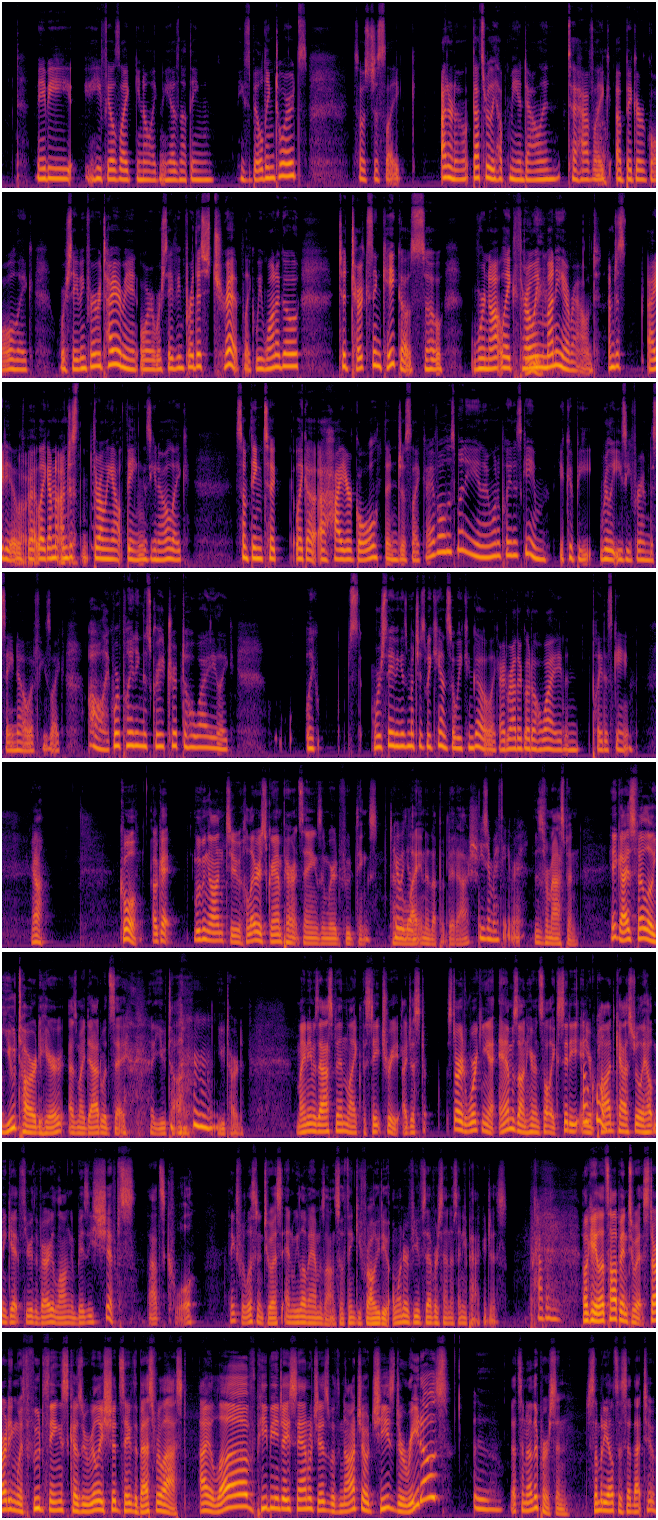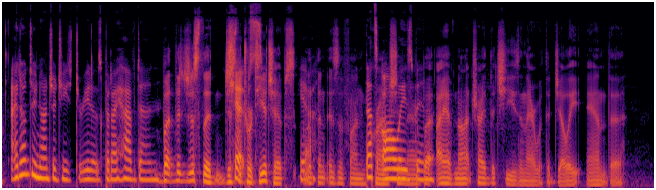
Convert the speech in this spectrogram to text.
Maybe he feels like, you know, like he has nothing he's building towards. So it's just like I don't know. That's really helped me and Dallin to have like a bigger goal. Like we're saving for retirement or we're saving for this trip. Like we want to go to Turks and Caicos. So we're not like throwing money around. I'm just I do, Oh, but yeah. like I'm not I'm just throwing out things, you know, like something to like a, a higher goal than just like I have all this money and I want to play this game. It could be really easy for him to say no if he's like, "Oh, like we're planning this great trip to Hawaii, like like we're saving as much as we can so we can go. Like I'd rather go to Hawaii than play this game." Yeah. Cool. Okay. Moving on to hilarious grandparent sayings and weird food things. Time Here we to go. lighten it up a bit, Ash. These are my favorite. This is from Aspen. Hey guys, fellow Utard here, as my dad would say. a Utah. Utard. My name is Aspen, like the state tree. I just started working at Amazon here in Salt Lake City, and Oh, your cool. podcast really helped me get through the very long and busy shifts. That's cool. Thanks for listening to us, and we love Amazon, so thank you for all you do. I wonder if you've ever sent us any packages. Probably. Okay, let's hop into it. Starting with food things because we really should save the best for last. I love PB and J sandwiches with nacho cheese Doritos. Ooh. That's another person. Somebody else has said that too. I don't do nacho cheese Doritos, but I have done. But the, just the just Chips. the tortilla chips Yeah. is a fun. That's always there, been- But I have not tried the cheese in there with the jelly and the.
